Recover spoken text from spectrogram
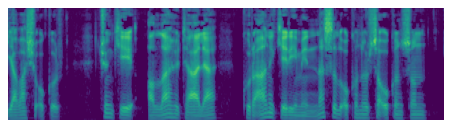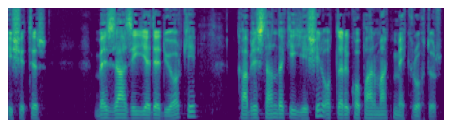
yavaş okur. Çünkü Allahü Teala Kur'an-ı Kerim'in nasıl okunursa okunsun işitir. Bezzaziye'de diyor ki, kabristandaki yeşil otları koparmak mekruhtur.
